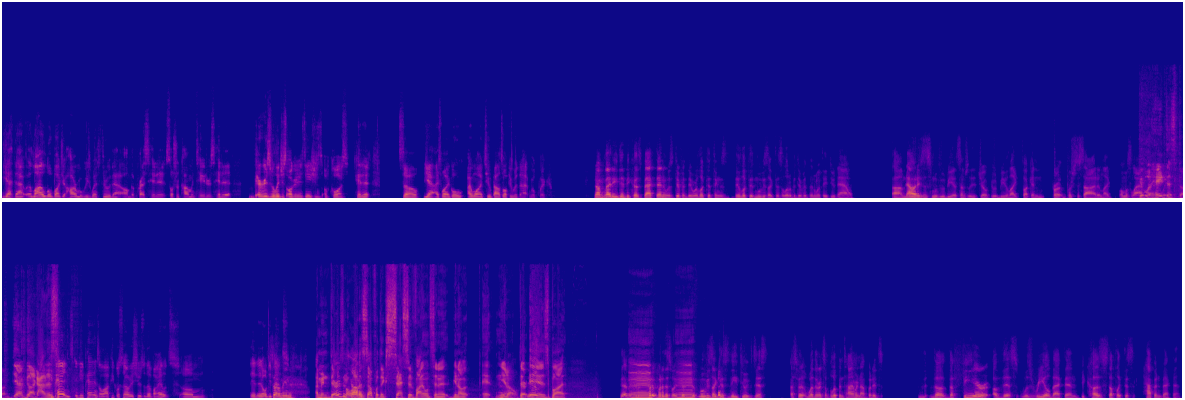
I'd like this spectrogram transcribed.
yeah, that a lot of low budget horror movies went through that. Um, the press hit it, social commentators hit it, various religious organizations, of course, hit it. So yeah, I just want to go. I wanted to bounce off you with that real quick. No, I'm glad he did because back then it was different. They were looked at things. They looked at movies like this a little bit different than what they do now. Um, nowadays, this movie would be essentially a joke. It would be like fucking pu- pushed aside and like almost laughed. People would hate this. it's Done. Yeah, and be like, ah, It this. depends. It depends. A lot of people still have issues with the violence. Um, it, it all So, depends. I mean, I mean, there isn't a lot gotta- of stuff with excessive violence in it. You know, it, you know, No, there is, yeah. but I mean, Mm, put it put it this way: mm. the movies like this need to exist, espe- whether it's a blip in time or not. But it's th- the the fear of this was real back then because stuff like this happened back then.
